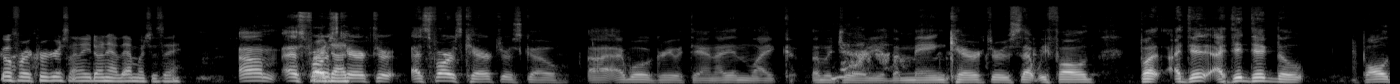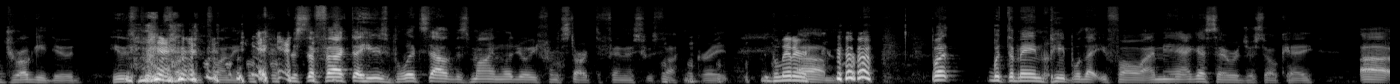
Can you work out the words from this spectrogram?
Go for it, Kruger. So I know you don't have that much to say. Um, as far Sorry, as Todd. character, as far as characters go, I I will agree with Dan. I didn't like a majority of the main characters that we followed, but I did. I did dig the bald druggy dude. He was pretty fucking funny. Just the fact that he was blitzed out of his mind, literally from start to finish, was fucking great. Glitter. Um, but with the main people that you follow, I mean, I guess they were just okay. Uh,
